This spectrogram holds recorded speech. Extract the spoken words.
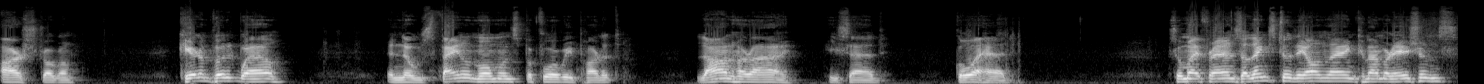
our struggle. Kieran put it well in those final moments before we parted. Lean ar aghaidh, he said, go ahead. So, my friends, the links to the online commemorations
